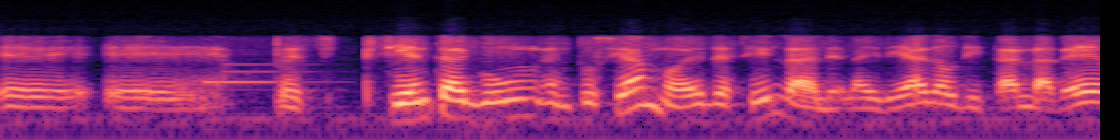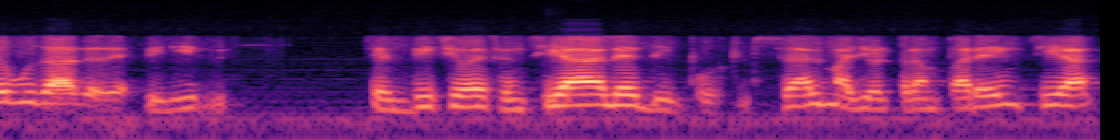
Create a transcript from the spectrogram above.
eh, eh, pues siente algún entusiasmo, es decir, la, la idea de auditar la deuda, de definir servicios esenciales, de impulsar mayor transparencia,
